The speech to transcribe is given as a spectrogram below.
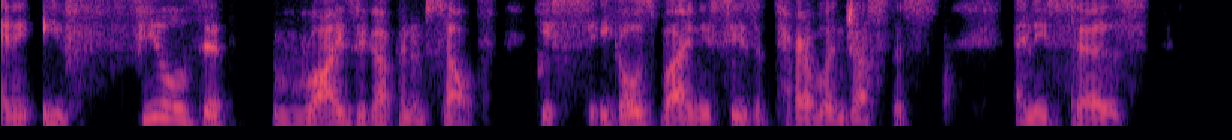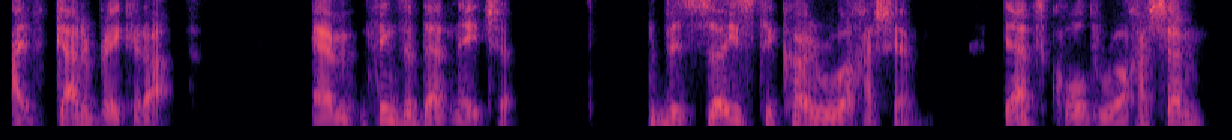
And he, he feels it rising up in himself. He, he goes by and he sees a terrible injustice and he says, I've got to break it up. Um, things of that nature. That's called Ruach Hashem.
